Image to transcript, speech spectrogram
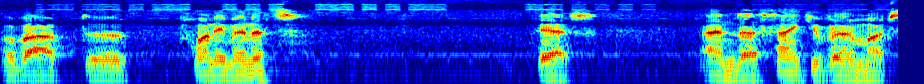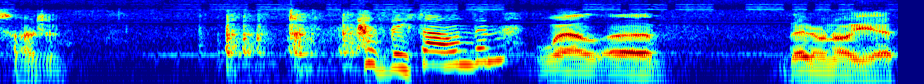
About uh, 20 minutes? Yes. And uh, thank you very much, Sergeant. Have they found them? Well, uh, they don't know yet.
